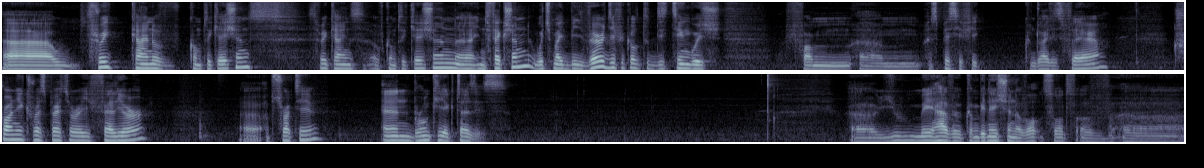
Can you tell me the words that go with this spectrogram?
Uh, three kind of complications, three kinds of complication. Uh, infection, which might be very difficult to distinguish from um, a specific chondritis flare, chronic respiratory failure, uh, obstructive, and bronchiectasis. Uh, you may have a combination of all sorts of uh,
